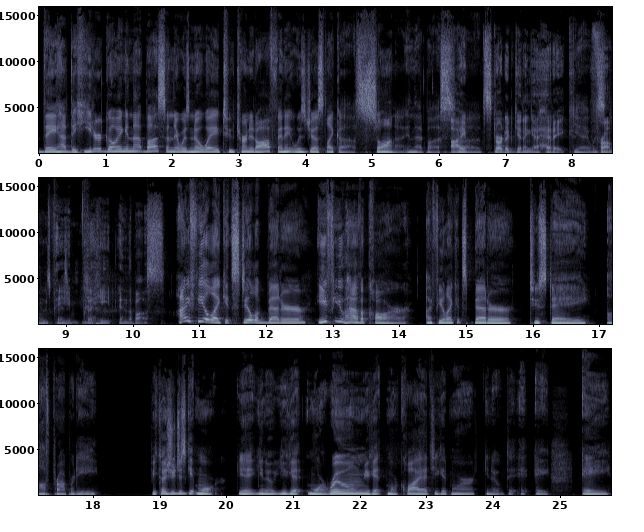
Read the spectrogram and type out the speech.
They had the heater going in that bus, and there was no way to turn it off, and it was just like a sauna in that bus. I Uh, started getting a headache Yeah, was- from the, the heat in the bus. I feel like it's still a better if you have a car. I feel like it's better to stay off property because you just get more. You you know you get more room, you get more quiet, you get more you know a a, a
